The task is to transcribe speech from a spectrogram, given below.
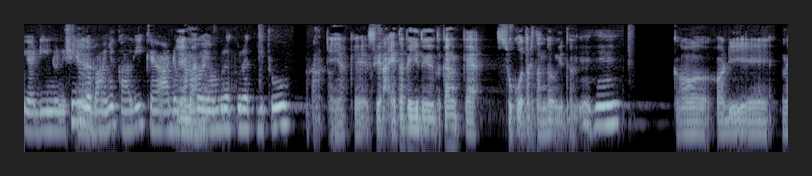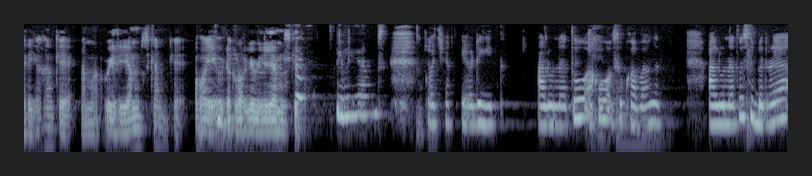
Ya di Indonesia Iya. juga banyak kali kayak ada Iya, mana? yang berat-berat gitu. Iya kayak si Rai tapi gitu gitu kan kayak suku tertentu gitu. Mhm. Kalau kalau di Amerika kan kayak nama Williams kan kayak oh ya udah keluarga Williams gitu. Williams. Kocak ya udah gitu. Aluna tuh aku suka banget. Aluna tuh sebenarnya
